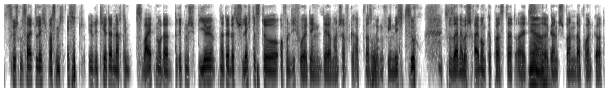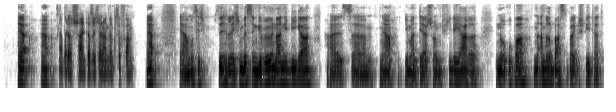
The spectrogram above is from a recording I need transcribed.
zwischenzeitlich, was mich echt irritiert hat, nach dem zweiten oder dritten Spiel hat er das schlechteste Offensivrating der Mannschaft gehabt, was oh. irgendwie nicht zu, zu seiner Beschreibung gepasst hat als ja. äh, ganz spannender Point Guard. Ja, ja. Aber das scheint er sich ja langsam zu fangen. Ja, ja, muss ich sicherlich ein bisschen gewöhnen an die Liga als ähm, ja, jemand, der schon viele Jahre in Europa einen anderen Basketball gespielt hat.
